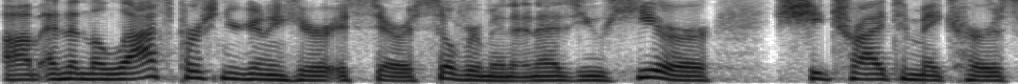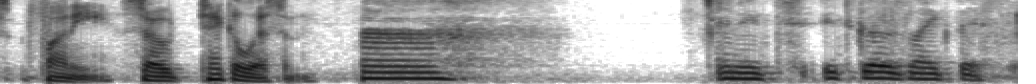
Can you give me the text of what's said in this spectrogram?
Um, and then the last person you're going to hear is Sarah Silverman. And as you hear, she tried to make hers funny. So take a listen. and it it goes like this.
